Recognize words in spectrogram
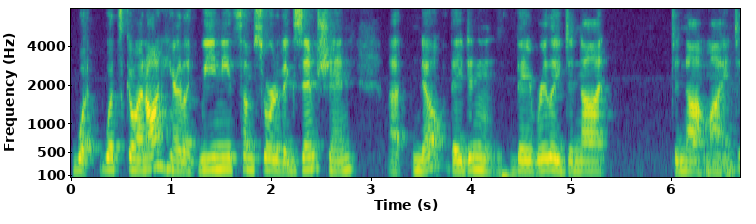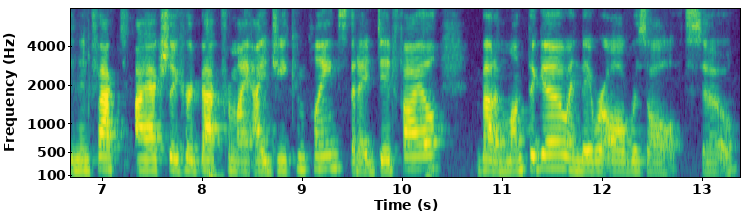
what what's going on here like we need some sort of exemption uh, no they didn't they really did not did not mind. And in fact i actually heard back from my ig complaints that i did file about a month ago and they were all resolved. So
